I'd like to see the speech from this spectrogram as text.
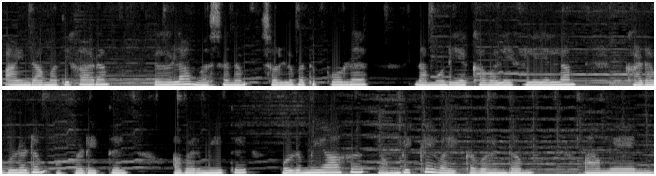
ஐந்தாம் அதிகாரம் ஏழாம் வசனம் சொல்லுவது போல நம்முடைய கவலைகளை எல்லாம் கடவுளிடம் ஒப்படைத்து அவர் மீது முழுமையாக நம்பிக்கை வைக்க வேண்டும். ஆமேன்.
